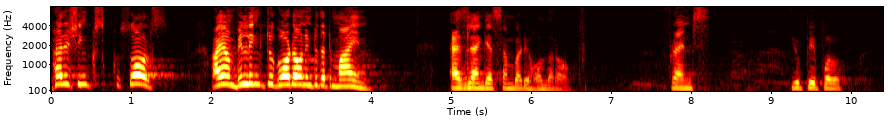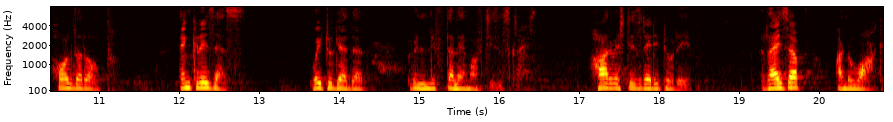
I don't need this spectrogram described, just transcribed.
perishing souls. I am willing to go down into that mine as long as somebody hold the rope. Friends, you people hold the rope. Encourage us. We together will lift the name of Jesus Christ. Harvest is ready to reap rise up and walk.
